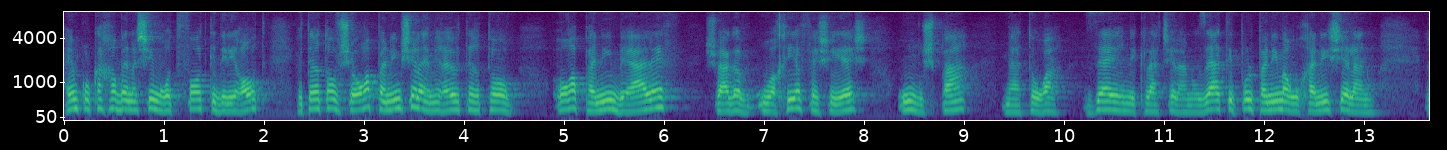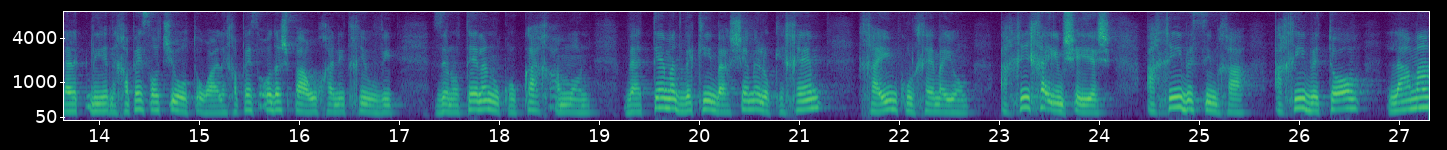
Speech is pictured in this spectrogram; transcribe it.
היום כל כך הרבה נשים רודפות כדי להיראות יותר טוב, שאור הפנים שלהם יראה יותר טוב. אור הפנים באלף, שאגב הוא הכי יפה שיש, הוא מושפע מהתורה. זה העיר מקלט שלנו, זה הטיפול פנים הרוחני שלנו. לחפש עוד שיעור תורה, לחפש עוד השפעה רוחנית חיובית, זה נותן לנו כל כך המון. ואתם הדבקים בהשם אלוקיכם, חיים כולכם היום. הכי חיים שיש, הכי בשמחה, הכי בטוב. למה?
